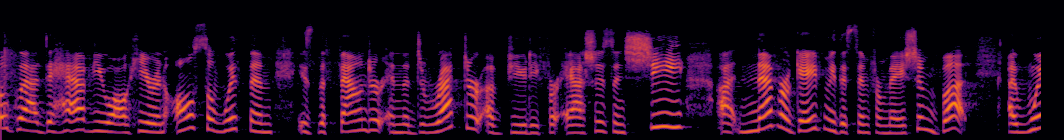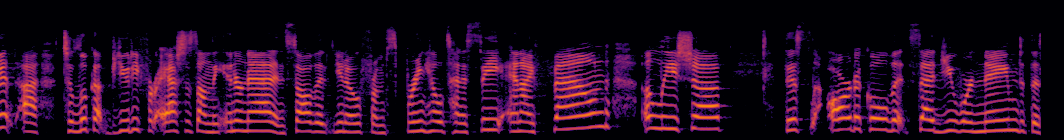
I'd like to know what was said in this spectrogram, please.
so glad to have you all here. And also with them is the founder and the director of Beauty for Ashes. And she uh, never gave me this information, but I went uh, to look up Beauty for Ashes on the internet and saw that, you know, from Spring Hill, Tennessee. And I found, Alicia, this article that said you were named the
